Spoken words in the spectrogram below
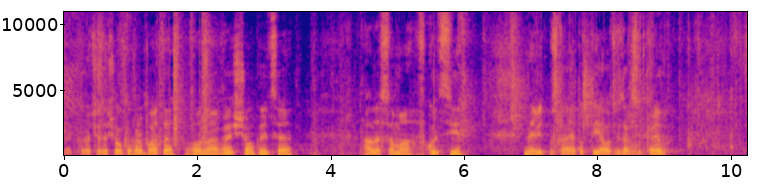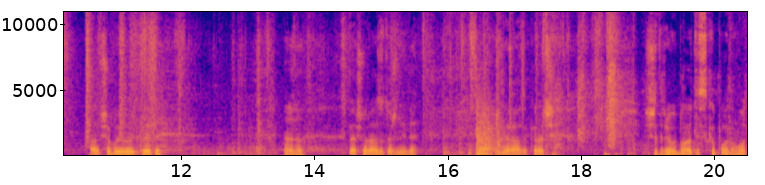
Так, коротше, защолка горбата, вона вищолкується, але сама в кольці не відпускає. Тобто я от зараз відкрив. Але щоб його відкрити. Ага, першого разу теж не йде. Зараза, коротше. Ще треба бавитися з капотом. От,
